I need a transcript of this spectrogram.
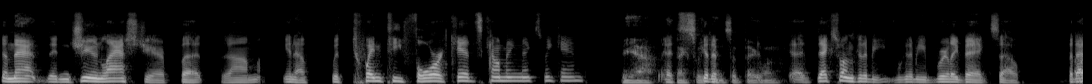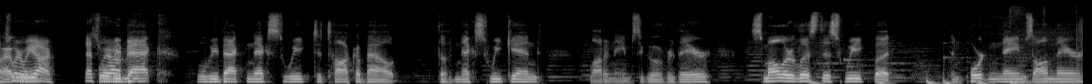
than that in June last year. But um, you know, with twenty four kids coming next weekend, yeah, it's next gonna, weekend's a big one. Uh, next one's gonna be gonna be really big. So, but that's right, where we'll, we are. That's where we'll be back. We'll be back next week to talk about the next weekend. A lot of names to go over there. Smaller list this week, but important names on there.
